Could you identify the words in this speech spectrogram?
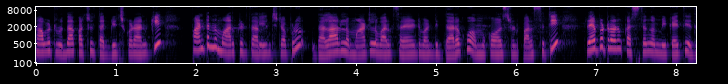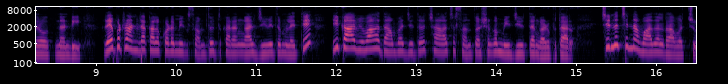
కాబట్టి వృధా ఖర్చులు తగ్గించుకోవడానికి పంటను మార్కెట్ తరలించేటప్పుడు దళారుల మాటల వారికి సరైనటువంటి ధరకు అమ్ముకోవాల్సిన పరిస్థితి రేపటి రోజు ఖచ్చితంగా మీకైతే ఎదురవుతుందండి. రేపటి రోజు అన్ని రకాలు కూడా మీకు సంతృప్తికరంగా జీవితంలో అయితే ఇక వివాహ దాంపత్యంతో చాలా చాలా సంతోషంగా మీ జీవితం గడుపుతారు. చిన్న చిన్న వాదాలు రావచ్చు.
